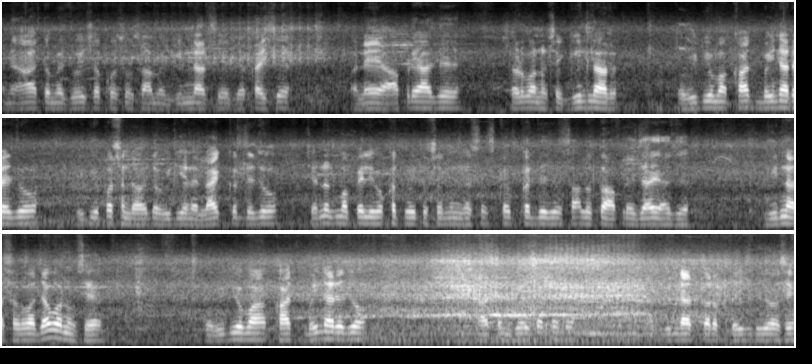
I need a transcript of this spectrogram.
અને આ તમે જોઈ શકો છો સામે ગિરનાર છે, દેખાય છે. અને આપણે આજે ચડવાનું છે ગિરનાર. તો વિડીયોમાં ખાસ બન્યા રહેજો. વીડિયો પસંદ આવે તો વિડીયોને લાઇક કરી દેજો. ચેનલમાં પહેલી વખત હોય તો ચેનલને સબસ્ક્રાઈબ કરી દેજો. ચાલો તો આપણે જાય આજે ગિરનાર ચડવા જવાનું છે. તો વિડીયોમાં ખાસ બન્યા રહેજો. આ તમે જોઈ શકો છો. ગિરનાર તરફ જઈ રહ્યો છે.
